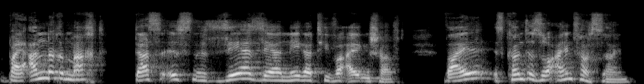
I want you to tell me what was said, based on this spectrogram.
bei anderen macht, das ist eine sehr, sehr negative Eigenschaft, weil es könnte so einfach sein.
